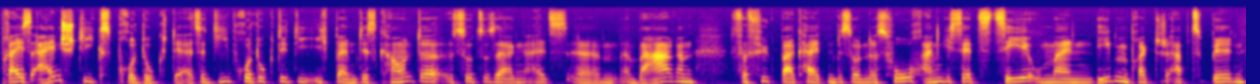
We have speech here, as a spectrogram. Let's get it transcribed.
Preiseinstiegsprodukte, also die Produkte, die ich beim Discounter sozusagen als ähm, Waren Verfügbarkeiten besonders hoch angesetzt sehe, um mein Leben praktisch abzubilden,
